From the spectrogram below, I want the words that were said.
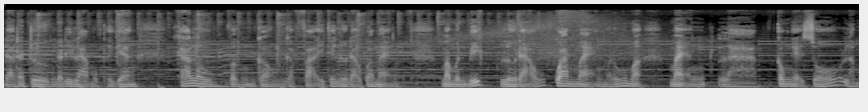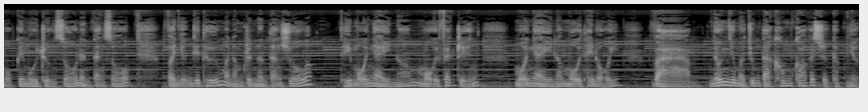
đã ra trường đã đi làm một thời gian khá lâu vẫn còn gặp phải cái lừa đảo qua mạng. Mà mình biết lừa đảo qua mạng mà đúng không ạ? Mạng là công nghệ số là một cái môi trường số nền tảng số. Và những cái thứ mà nằm trên nền tảng số thì mỗi ngày nó mỗi phát triển mỗi ngày nó mỗi thay đổi. Và nếu như mà chúng ta không có cái sự cập nhật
